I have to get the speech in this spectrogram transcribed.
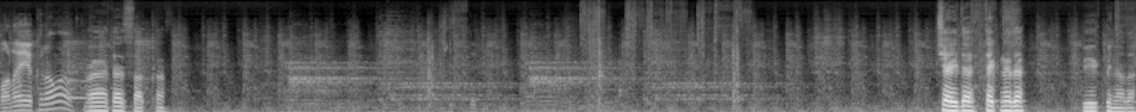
Bana yakın ama Evet evet saklan. Şeyde teknede. Büyük binada.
